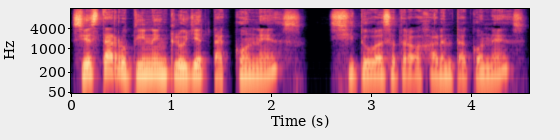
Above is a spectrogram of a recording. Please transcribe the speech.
Si esta rutina incluye tacones, si tú vas a trabajar en tacones,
